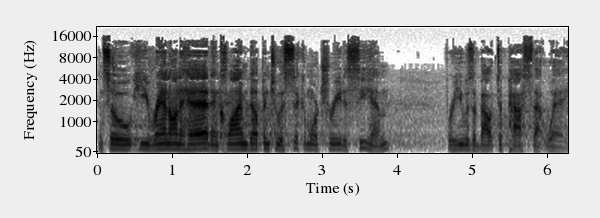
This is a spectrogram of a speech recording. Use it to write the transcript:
And so he ran on ahead and climbed up into a sycamore tree to see him, for he was about to pass that way.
